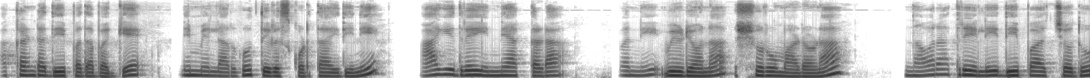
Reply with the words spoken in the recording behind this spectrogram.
ಅಖಂಡ ದೀಪದ ಬಗ್ಗೆ ನಿಮ್ಮೆಲ್ಲರಿಗೂ ತಿಳಿಸ್ಕೊಡ್ತಾ ಇದ್ದೀನಿ. ಹಾಗಿದ್ರೆ ಇನ್ಯಾಕೆ ತಡ? ಬನ್ನಿ ವಿಡಿಯೋನ ಶುರು ಮಾಡೋಣ. ನವರಾತ್ರಿಯಲ್ಲಿ ದೀಪ ಹಚ್ಚೋದು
